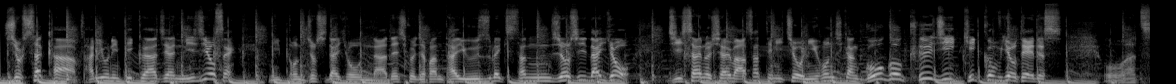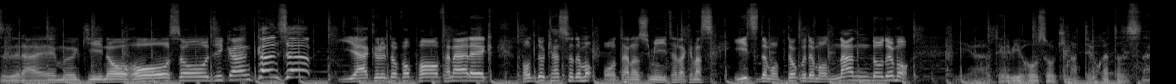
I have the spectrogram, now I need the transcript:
ル女子サッカーパリオリンピックアジア二次予選日本女子代表なでしこジャパン対ウズベキスタン女子代表実際の試合はあさって日曜日本時間午後9時キックオフ予定です。おあつらえ向きの放送時間感謝。ヤクルトフォッポファナリックポッドキャストでもお楽しみいただけます。いつでもどこでも何度でも。いやテレビ放送決まってよかったですね。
